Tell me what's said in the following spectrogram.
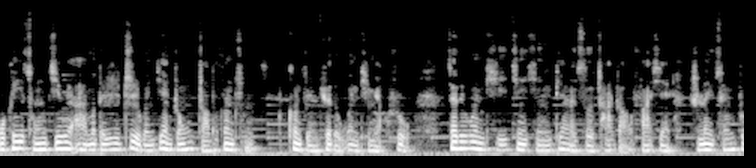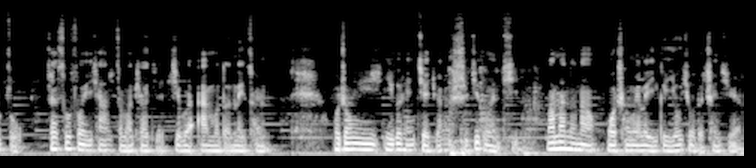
我可以从 GVM 的日志文件中找到更准、更准确的问题描述。再对问题进行第二次查找，发现是内存不足。再搜索一下怎么调节 JVM 的内存，我终于一个人解决了实际的问题。慢慢的呢，我成为了一个优秀的程序员，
